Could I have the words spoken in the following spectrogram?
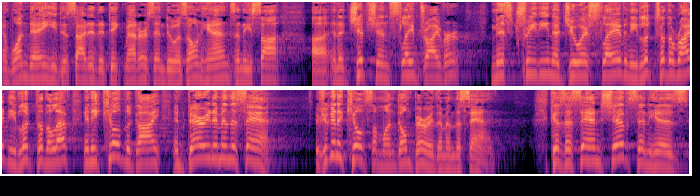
And one day he decided to take matters into his own hands and he saw uh, an Egyptian slave driver mistreating a Jewish slave and he looked to the right and he looked to the left and he killed the guy and buried him in the sand. If you're going to kill someone, don't bury them in the sand because the sand shifts and his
